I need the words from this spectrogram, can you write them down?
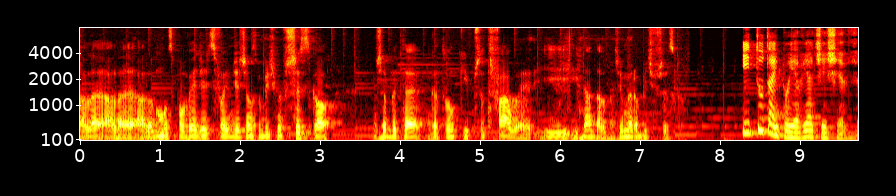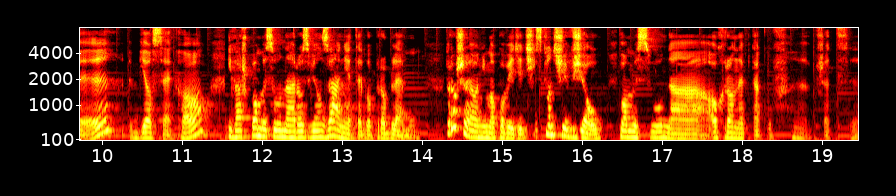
ale, ale, ale móc powiedzieć swoim dzieciom, zrobiliśmy wszystko, żeby te gatunki przetrwały i, i nadal będziemy robić wszystko. I tutaj pojawiacie się Wy, Bioseko, i Wasz pomysł na rozwiązanie tego problemu. Proszę o nim opowiedzieć. Skąd się wziął pomysł na ochronę ptaków e, przed e,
